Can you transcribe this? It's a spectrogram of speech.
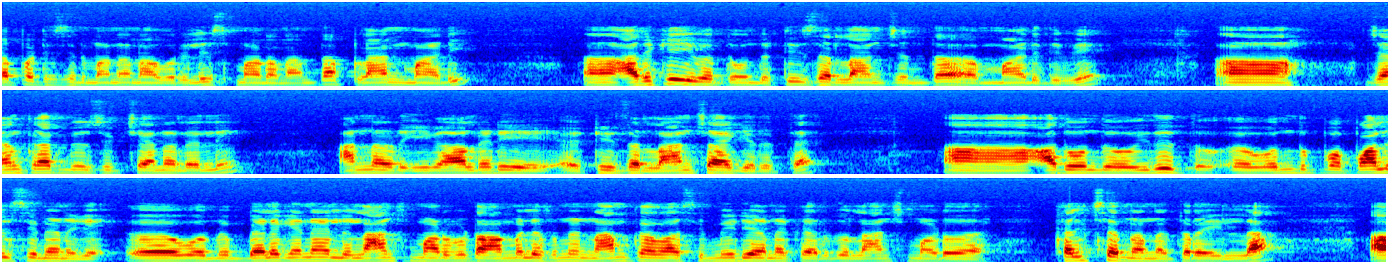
ಕಪಟಿ ಸಿನಿಮಾನ ನಾವು ರಿಲೀಸ್ ಮಾಡೋಣ ಅಂತ ಪ್ಲ್ಯಾನ್ ಮಾಡಿ ಅದಕ್ಕೆ ಇವತ್ತು ಒಂದು ಟೀಸರ್ ಲಾಂಚ್ ಅಂತ ಮಾಡಿದ್ದೀವಿ. ಜಾನ್ಕಾರ್ ಮ್ಯೂಸಿಕ್ ಚಾನಲಲ್ಲಿ ಹನ್ನೆರಡು, ಈಗ ಆಲ್ರೆಡಿ ಟೀಸರ್ ಲಾಂಚ್ ಆಗಿರುತ್ತೆ. ಅದೊಂದು ಇದು, ಒಂದು ಪಾಲಿಸಿ ನನಗೆ. ಒಂದು ಬೆಳಗ್ಗೆನೇ ಅಲ್ಲಿ ಲಾಂಚ್ ಮಾಡಿಬಿಟ್ಟು ಆಮೇಲೆ ಸುಮ್ಮನೆ ನಾಮಕವಾಸಿ ಮೀಡಿಯಾನ ಕರೆದು ಲಾಂಚ್ ಮಾಡುವ ಕಲ್ಚರ್ ನನ್ನ ಹತ್ರ ಇಲ್ಲ. ಆ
